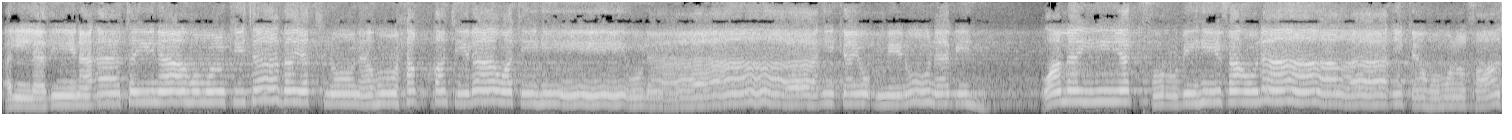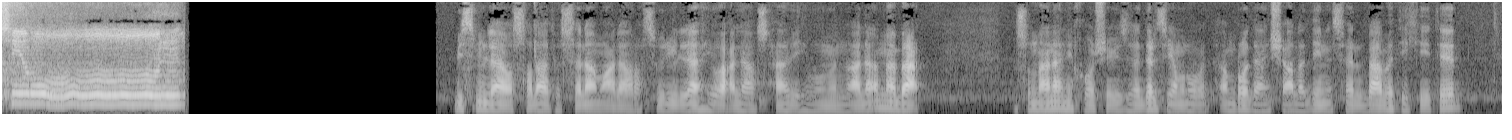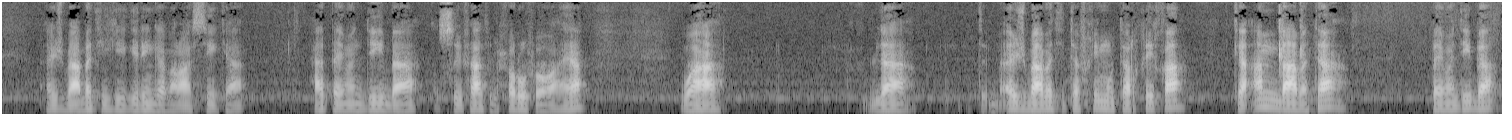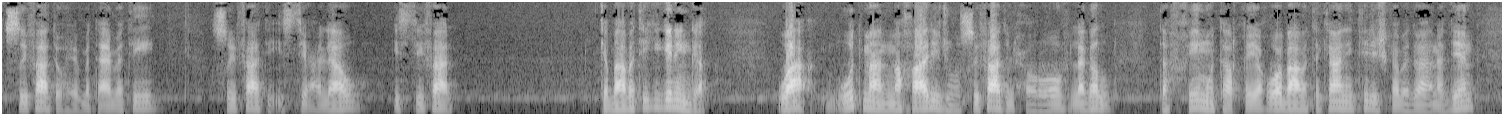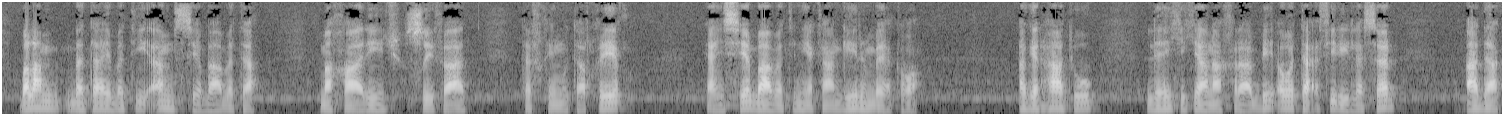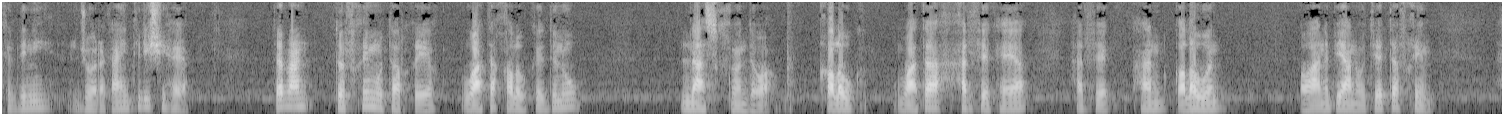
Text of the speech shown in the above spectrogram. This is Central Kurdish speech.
الذين آتيناهم الكتاب يتلونه حق تلاوته أولئك يؤمنون به ومن يكفر به فأولئك هم الخاسرون بسم الله والصلاة والسلام على رسول الله وعلى أصحابه ومن على أما بعد مسلمانانی خۆشەویست لە دەرسی ئەمڕۆ ئەمڕۆدا ئینشاالە دێنە سەر بابەتێکی تر ئەوش بابەتێکی گرینگە بەڕاستی کە هەر پەیوەندی بە سیفات الحروفەوە هەیە و لە ئەش بابەتی تەفخیم و تەرقیقا کە ئەم بابەتە پەیوەندی بە سیفات و هەیە بە تایبەتی سیفاتی ئیسیعلا و ئیسیفال کە بابەتێکی گرینگە و وتمان مەخارج و سیفات الحروف لەگەڵ تەفخیم و تەرقیق و بابەتەکانی تریش کە بەدوایانە دێن بەڵام بەتایبەتی ئەم سێ بابەتە مەخاریج سیفات تەفقیم و تەرقیق یعنی سێ بابەتن یەکانگیرم بەیەکەوە ئەگەر هاتوو لە یەکێکیان ئاخرابێ ئەوە تەعفیری لەسەر ئاداکردنی جۆرەکانی تریشی هەیە دەبان تفخیم و تەرقیق واتە قەڵەوکردن و ناسک خوێندەوە قەڵەوک واتە حرفێک هەیە حرفێک هەن قەڵەون ئەوانە پیانوتێت تەفخیم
